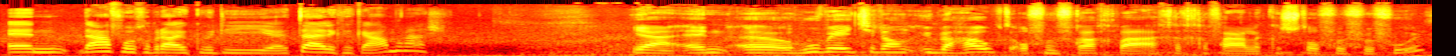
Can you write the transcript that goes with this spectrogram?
En daarvoor gebruiken we die uh, tijdelijke camera's. Ja, en uh, hoe weet je dan überhaupt of een vrachtwagen gevaarlijke stoffen vervoert?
